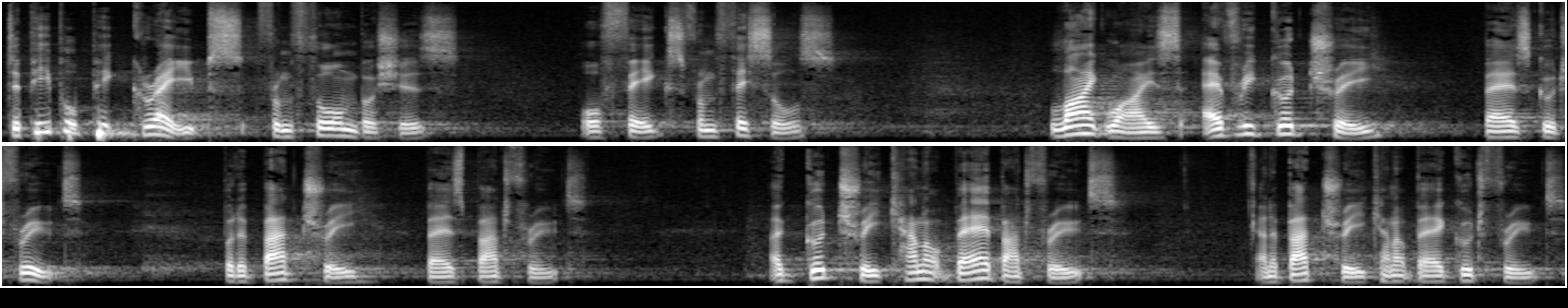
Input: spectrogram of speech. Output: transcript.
Do people pick grapes from thorn bushes or figs from thistles? Likewise, every good tree bears good fruit, but a bad tree bears bad fruit. A good tree cannot bear bad fruit, and a bad tree cannot bear good fruit.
